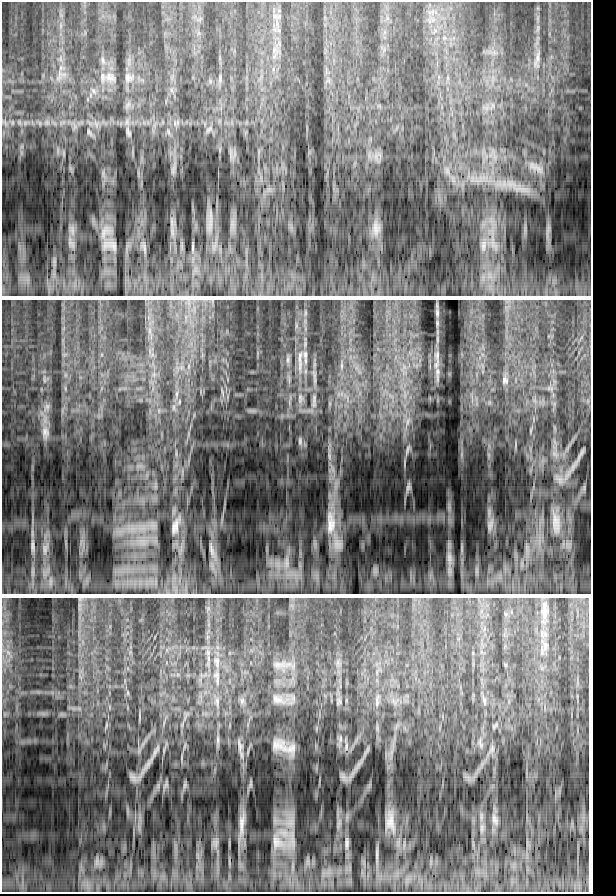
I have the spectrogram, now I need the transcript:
Wait for him to do stuff. Okay, oh, he got Oh, wow, I got hit by the stun. That's bad. Uh, I got stunned. Okay, okay. Uh, Pallette, let's go. Let's go win this game, Pallette. Let's poke a few times with the arrow. He's not getting hit. Okay, so I picked up the healing item to deny him. Then I got hit by the stun again.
